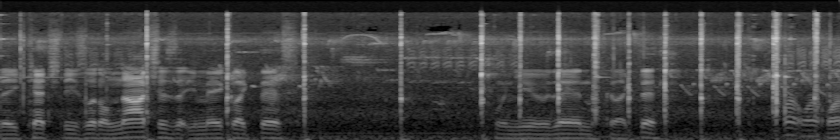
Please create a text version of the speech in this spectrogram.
They catch these little notches that you make like this when you then like this. Wah, wah, wah,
